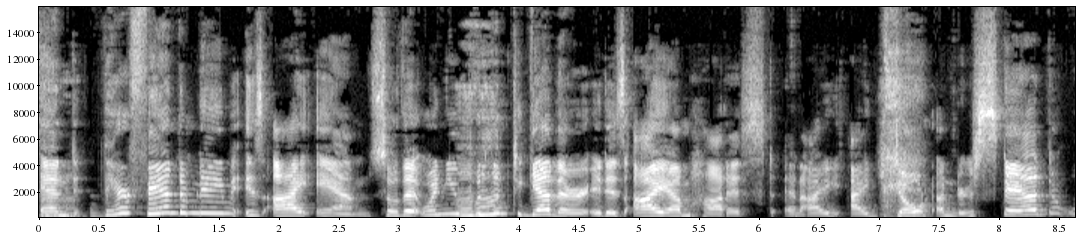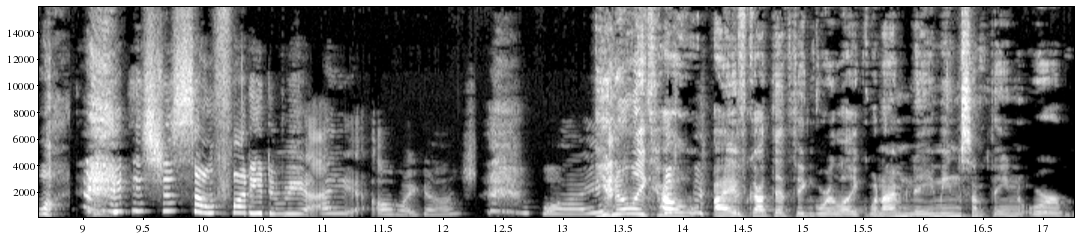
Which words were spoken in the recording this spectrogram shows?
And their fandom name is I am. So that when you put Mhm. them together, it is I am hottest. And I I don't understand why. It's just so funny to me. I oh my gosh. Why? you know, like how I've got that thing where, like, when I'm naming something or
